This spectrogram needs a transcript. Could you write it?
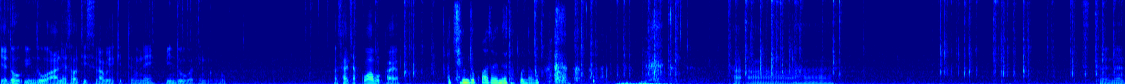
얘도 window 안에서 this라고 했기 때문에 window가 된 거고 어, 살짝 꼬아 볼까요 아, 지금도 꽈져 있는데 더 꼰다고? 자 아... 텍스트는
